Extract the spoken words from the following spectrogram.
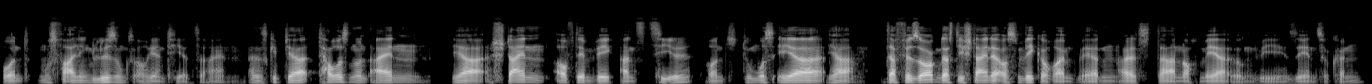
und muss vor allen Dingen lösungsorientiert sein. Also es gibt ja tausend und einen ja, Stein auf dem Weg ans Ziel und du musst eher ja dafür sorgen, dass die Steine aus dem Weg geräumt werden, als da noch mehr irgendwie sehen zu können.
